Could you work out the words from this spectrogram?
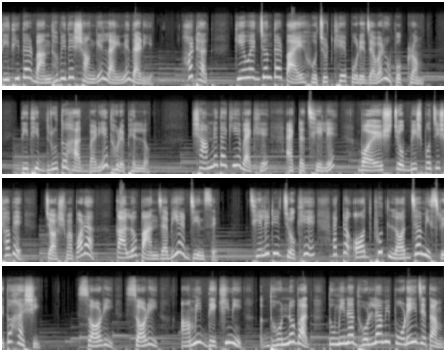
তিথি তার বান্ধবীদের সঙ্গে লাইনে দাঁড়িয়ে। হঠাৎ কেউ একজন তার পায়ে হোঁচট খেয়ে পড়ে যাওয়ার উপক্রম। তিথি দ্রুত হাত বাড়িয়ে ধরে ফেলল। সামনে তাকিয়ে দেখে একটা ছেলে, বয়স চব্বিশ পঁচিশ হবে, চশমা পরা কালো পাঞ্জাবি আর জিন্সে। ছেলেটির চোখে একটা অদ্ভুত লজ্জা মিশ্রিত হাসি। সরি সরি, আমি দেখিনি। ধন্যবাদ, তুমি না ধরলে আমি পড়েই যেতাম,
